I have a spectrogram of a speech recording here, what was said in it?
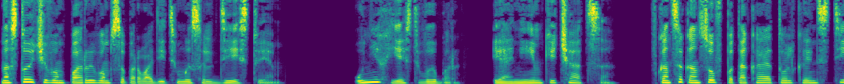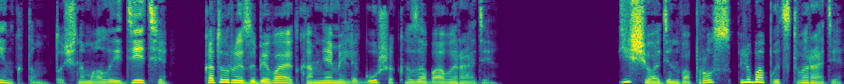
настойчивым порывом сопроводить мысль действием. У них есть выбор, и они им кичатся. В конце концов, потакая только инстинктом, точно малые дети, которые забивают камнями лягушек забавы ради. Еще один вопрос любопытства ради.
